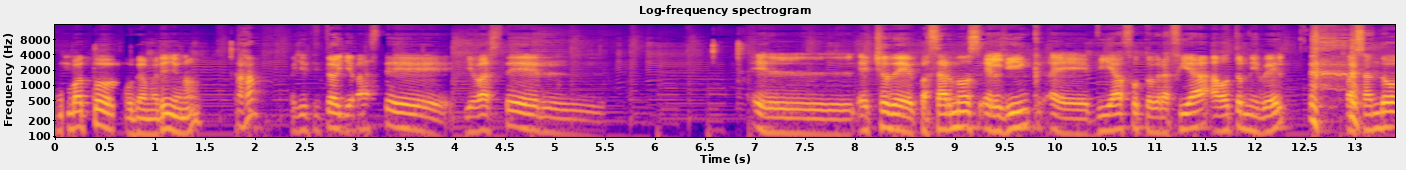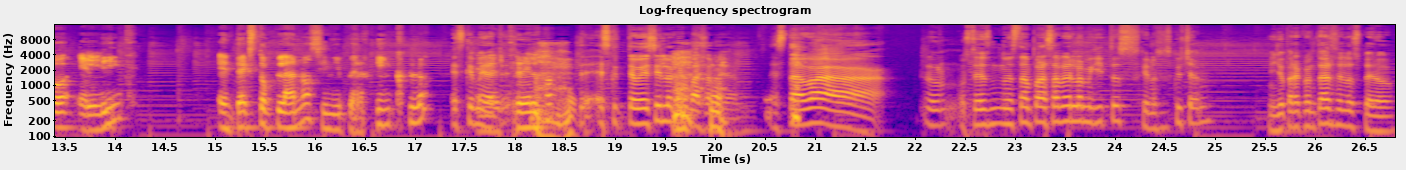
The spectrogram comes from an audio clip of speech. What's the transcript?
un vato de amarillo, ¿no? Ajá. Oye, Tito, llevaste, llevaste el, el hecho de pasarnos el link eh, vía fotografía a otro nivel, pasando el link en texto plano sin hipervínculo Es que mira, es que te voy a decir lo que pasa, mira. Estaba. Ustedes no están para saberlo, amiguitos, que nos escuchan. Ni yo para contárselos, pero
